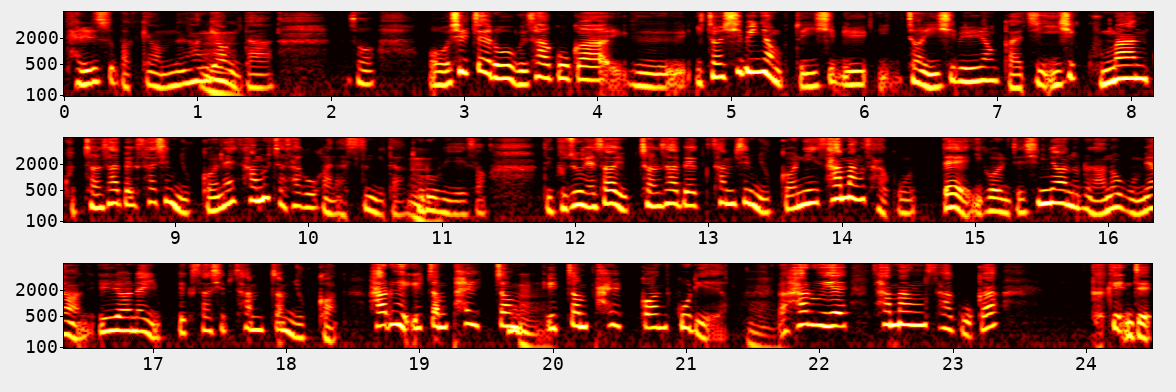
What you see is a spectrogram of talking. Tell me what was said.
달릴 수밖에 없는 환경이다. 그래서 어 실제로 그 사고가 그 2012년부터 21 2021년까지 29만 9,446건의 사물차 사고가 났습니다. 도로 음. 위에서. 근데 그 중에서 6,436건이 사망 사고인데 이걸 이제 10년으로 나눠 보면 1년에 643.6건, 하루에 1.8점 음. 1.8건 꼴이에요. 그러니까 하루에 사망 사고가 크게 이제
